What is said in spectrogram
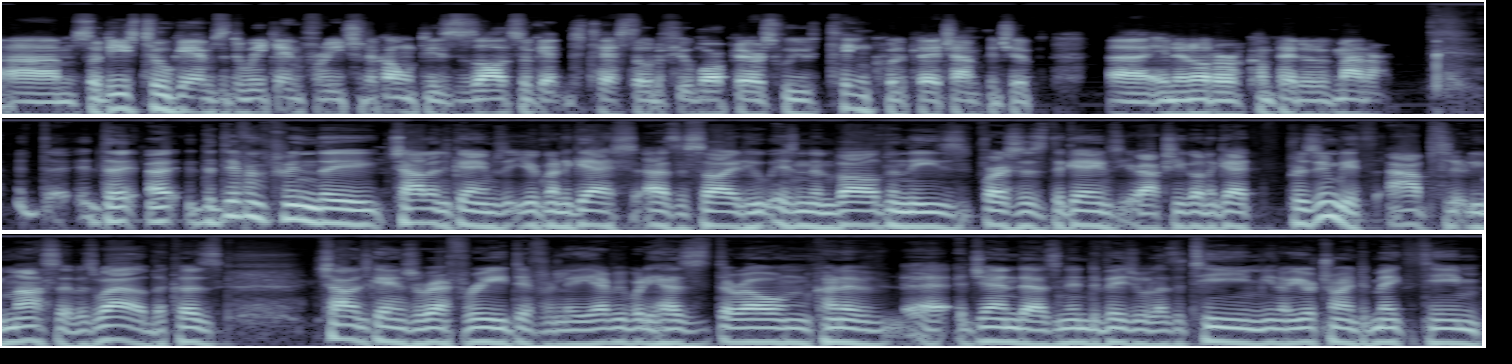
Um, so these two games at the weekend for each of the counties is also getting to test out a few more players who you think will play championship uh, in another competitive manner. The the, uh, the difference between the challenge games that you're going to get as a side who isn't involved in these versus the games that you're actually going to get, presumably it's absolutely massive as well because challenge games are refereed differently. Everybody has their own kind of uh, agenda as an individual, as a team. You know, you're trying to make the team.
